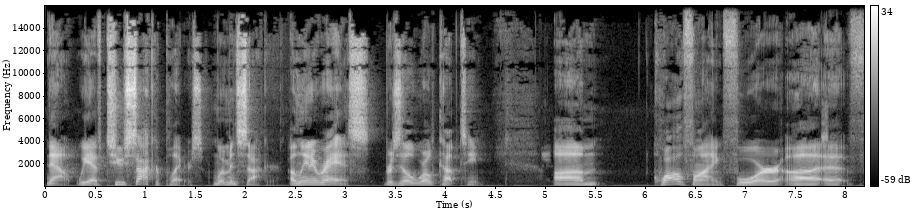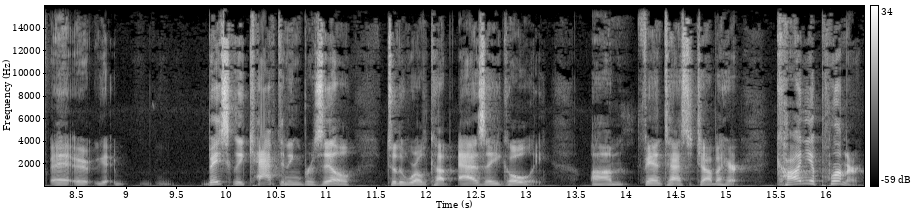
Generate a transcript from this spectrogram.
now we have two soccer players, women's soccer. Alina Reyes, Brazil World Cup team, um, qualifying for uh, uh, uh basically captaining Brazil to the World Cup as a goalie. Um, fantastic job by her. Kanya Plummer,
